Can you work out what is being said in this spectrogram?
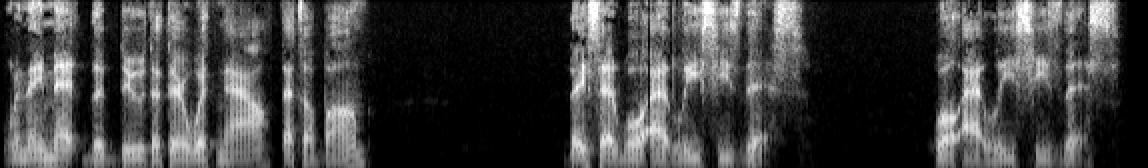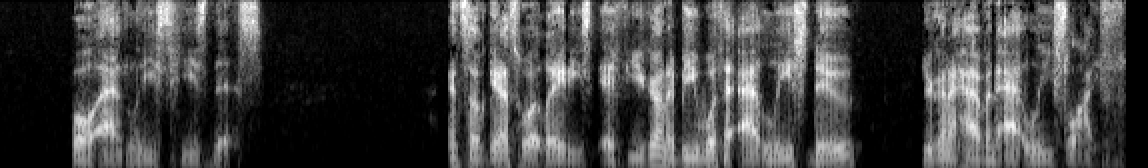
When they met the dude that they're with now, that's a bum, they said, well, at least he's this. Well, at least he's this. Well, at least he's this. And so, guess what, ladies? If you're going to be with an at least dude, you're going to have an at least life.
